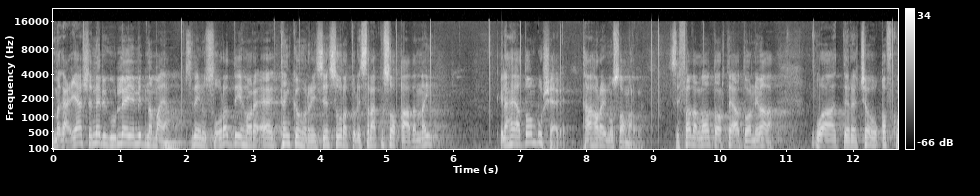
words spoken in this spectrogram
magacyaasha nebiguu leeyahy midna maya. Sidaynu suuraddii hore ee tan ka horraysay suuratulisraa ku soo qaadannay ilaahay addoon buu sheegay. Taa horeynu soo marnay. Sifada loo doortay addoonnimada waa darajo uu qofku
